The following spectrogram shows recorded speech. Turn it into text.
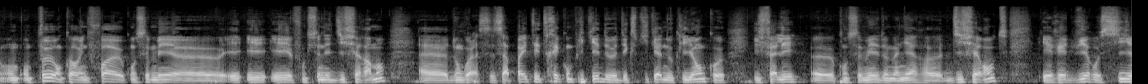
on, peut encore une fois consommer et, et, et, fonctionner différemment. donc voilà, ça n'a pas été très compliqué d'expliquer à nos clients qu'il fallait consommer de manière différente et réduire aussi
